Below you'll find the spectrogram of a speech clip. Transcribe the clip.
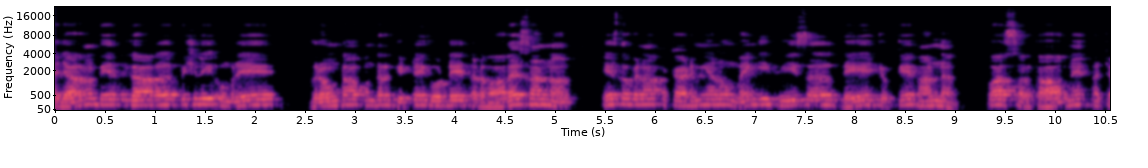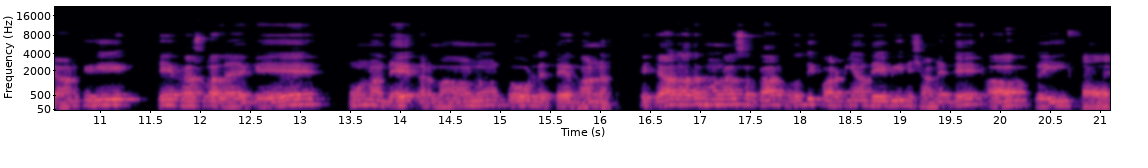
ਹਜ਼ਾਰਾਂ ਬੇਰੁਜ਼ਗਾਰ ਪਿਛਲੀ ਉਮਰੇ ਗਰਾਊਂਡਾਂ ਅੰਦਰ ਗਿੱਟੇ ਗੋਡੇ ਤੜਵਾ ਰਹੇ ਸਨ। ਇਸ ਤੋਂ ਬਿਨਾਂ ਅਕੈਡਮੀਆਂ ਨੂੰ ਮਹਿੰਗੀ ਫੀਸ ਦੇ ਚੁੱਕੇ ਹਨ। ਪਰ ਸਰਕਾਰ ਨੇ ਅਚਾਨਕ ਹੀ ਇਹ ਫੈਸਲਾ ਲੈ ਕੇ ਉਹਨਾਂ ਦੇ ਅਰਮਾਨ ਤੋੜ ਦਿੱਤੇ ਹਨ। ਇਸ਼ਤਿਹਾਰ ਰੱਦ ਹੋਣ ਨਾਲ ਸਰਕਾਰ ਵਿਰੋਧੀ ਪਾਰਟੀਆਂ ਦੇ ਵੀ ਨਿਸ਼ਾਨੇ ਤੇ ਆ ਗਈ ਹੈ।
